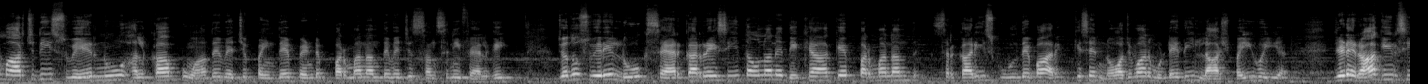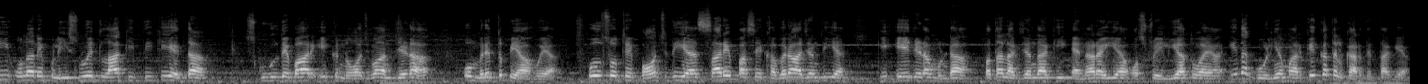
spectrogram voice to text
ਮਾਰਚ ਦੀ ਸਵੇਰ ਨੂੰ ਹਲਕਾ ਭੂਆਂ ਦੇ ਵਿੱਚ ਪੈਂਦੇ ਪਿੰਡ ਪਰਮਾਨੰਦ ਦੇ ਵਿੱਚ ਸਨਸਨੀ ਫੈਲ ਗਈ। ਜਦੋਂ ਸਵੇਰੇ ਲੋਕ ਸੈਰ ਕਰ ਰਹੇ ਸੀ ਤਾਂ ਉਹਨਾਂ ਨੇ ਦੇਖਿਆ ਕਿ ਪਰਮਾਨੰਦ ਸਰਕਾਰੀ ਸਕੂਲ ਦੇ ਬਾਹਰ ਕਿਸੇ ਨੌਜਵਾਨ ਮੁੰਡੇ ਦੀ ਲਾਸ਼ ਪਈ ਹੋਈ ਹੈ। ਜਿਹੜੇ ਰਾਹਗੀਰ ਸੀ, ਉਹਨਾਂ ਨੇ ਪੁਲਿਸ ਨੂੰ ਇਤਲਾਹ ਕੀਤੀ ਕਿ ਇਦਾਂ ਸਕੂਲ ਦੇ ਬਾਹਰ ਇੱਕ ਨੌਜਵਾਨ ਜਿਹੜਾ, ਉਹ ਮ੍ਰਿਤ ਪਿਆ ਹੋਇਆ। ਪੁਲਿਸ ਉੱਥੇ ਪਹੁੰਚਦੀ ਹੈ, ਸਾਰੇ ਪਾਸੇ ਖਬਰ ਆ ਜਾਂਦੀ ਹੈ ਕਿ ਇਹ ਜਿਹੜਾ ਮੁੰਡਾ, ਪਤਾ ਲੱਗ ਜਾਂਦਾ ਕਿ ਐਨ ਆਰ ਆਈ ਹੈ, ਆਸਟ੍ਰੇਲੀਆ ਤੋਂ ਆਇਆ। ਇਹਦਾ ਗੋਲੀਆਂ ਮਾਰ ਕੇ ਕਤਲ ਕਰ ਦਿੱਤਾ ਗਿਆ।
